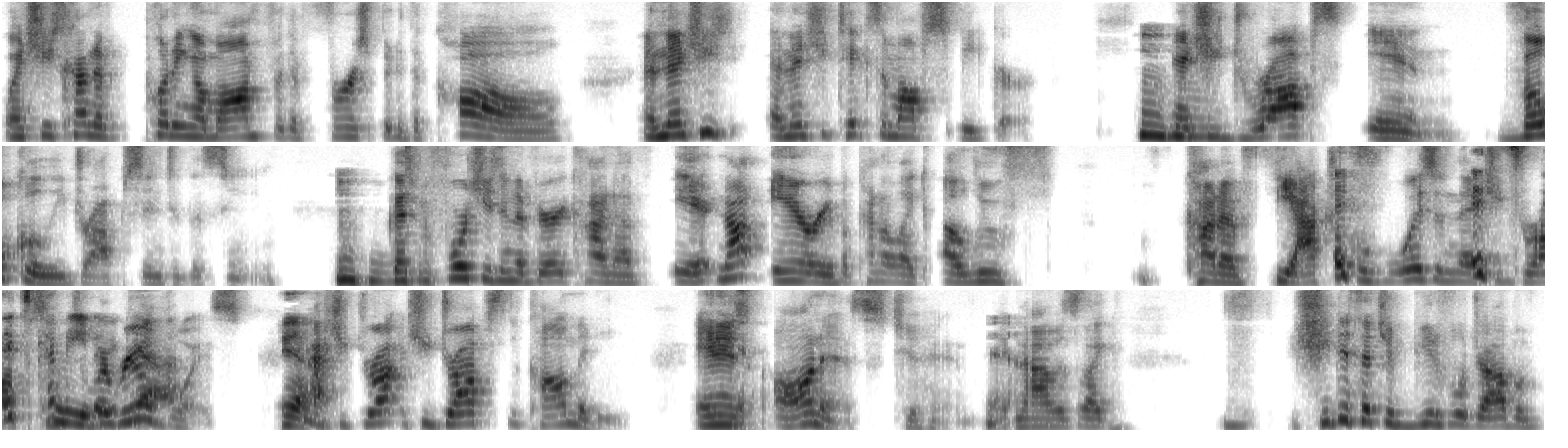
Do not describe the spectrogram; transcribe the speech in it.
when she's kind of putting him on for the first bit of the call, and then she and then she takes him off speaker Mhm. and she drops in, vocally drops into the scene because before she's in a very kind of air, not airy but kind of like aloof kind of theatrical It's- voice and then she drops it's into a real yeah. voice Yeah. she drops she drops the comedy and is Yeah. honest to him Yeah. and i was like she did such a beautiful job of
